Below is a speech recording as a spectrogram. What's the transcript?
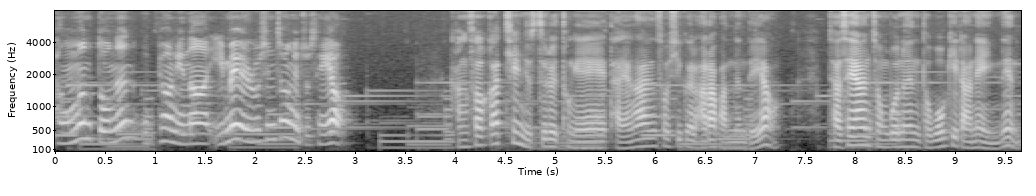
방문 또는 우편이나 이메일로 신청해 주세요. 강서 까치 뉴스를 통해 다양한 소식을 알아봤는데요. 자세한 정보는 더보기란에 있는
